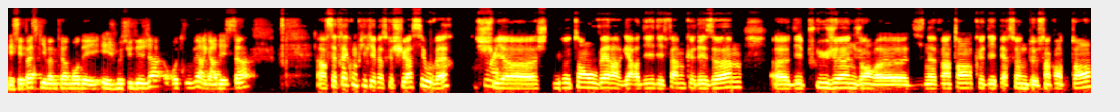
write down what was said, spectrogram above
et c'est pas ce qui va me faire bander et je me suis déjà retrouvé à regarder ça Alors c'est très compliqué parce que je suis assez ouvert. Je suis, euh, je suis autant ouvert à regarder des femmes que des hommes, euh, des plus jeunes, genre euh, 19-20 ans, que des personnes de 50 ans,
